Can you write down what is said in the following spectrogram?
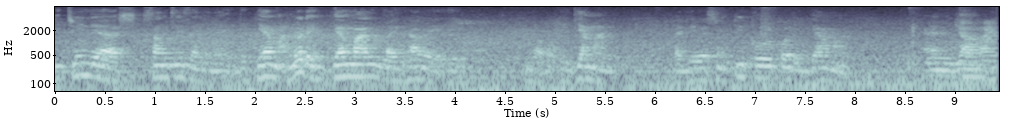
between the scientists and the, the German. Not a German like have a, a, you know, a German, but there were some people called the German. And German.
